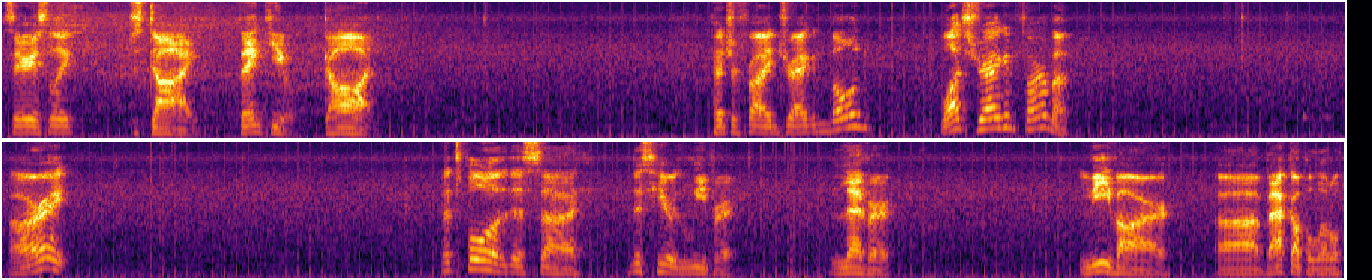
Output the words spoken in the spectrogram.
Seriously? Just die. Thank you. God. Petrified Dragon Bone? Watchdragon Parma. Alright. Let's pull this, uh, this here lever. Lever. Lever. Uh, back up a little.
